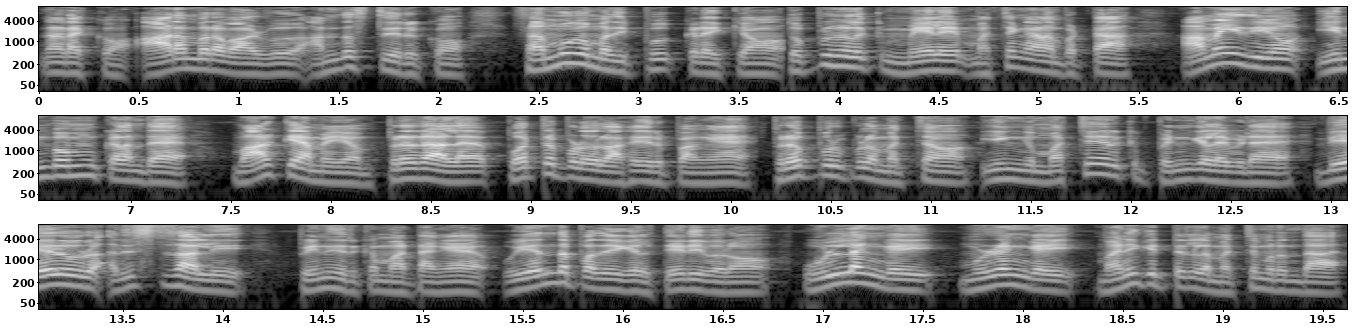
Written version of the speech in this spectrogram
நடக்கும். ஆடம்பர வாழ்வு அந்தஸ்து இருக்கும். சமூக மதிப்பு கிடைக்கும். தொப்புள்களுக்கு மேலே மச்சம் காணப்பட்டால் அமைதியும் இன்பமும் கலந்த வாழ்க்கை அமையும். பிறரால போற்றப்படுவதாக இருப்பாங்க. பிறப்புறுப்புல மச்சம் இங்கு மச்சம் இருக்கும் பெண்களை விட வேறொரு அதிர்ஷ்டசாலி பெண் இருக்க மாட்டாங்க. உயர்ந்த பதவிகள் தேடி வரும். உள்ளங்கை முழங்கை மணிக்கட்டுகளில் மச்சம் இருந்தா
